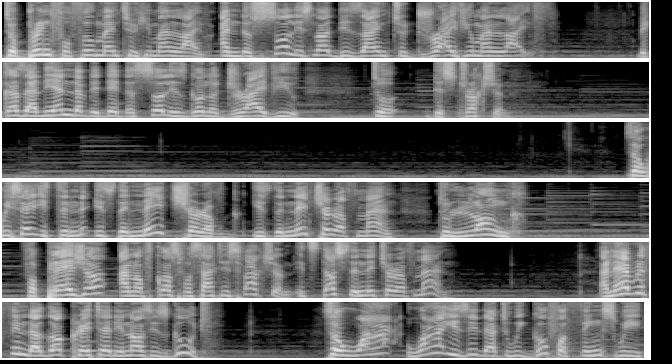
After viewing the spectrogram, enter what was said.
to bring fulfillment to human life. And the soul is not designed to drive human life. Because at the end of the day, the soul is going to drive you to destruction. So we say it's the, it's the nature of it's the nature of man to long for pleasure and of course for satisfaction. It's just the nature of man. And everything that God created in us is good. So why why is it that we go for things, we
